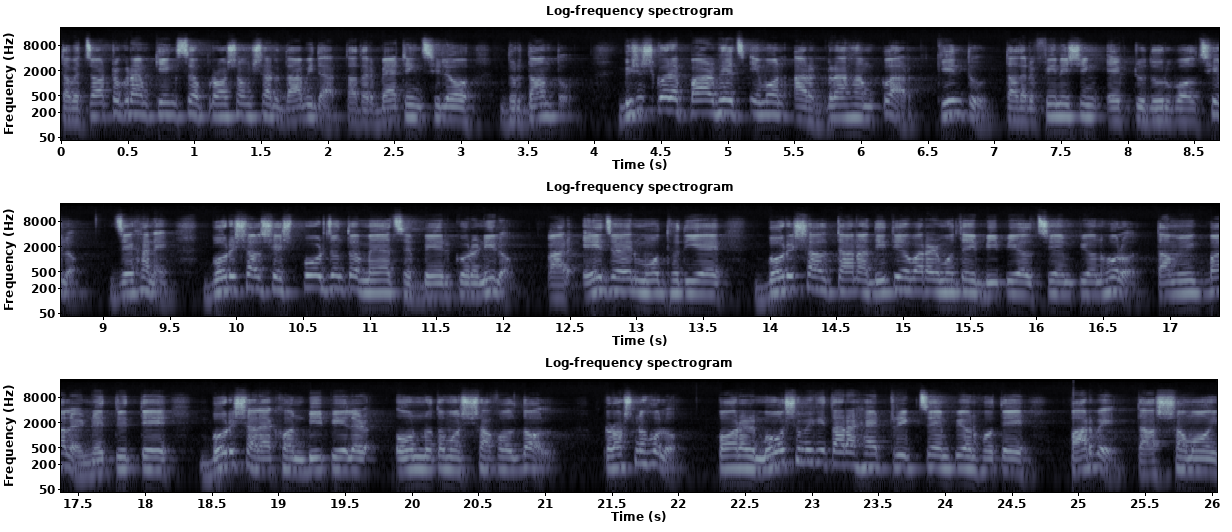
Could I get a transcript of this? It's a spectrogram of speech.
তবে চট্টগ্রাম কিংসও প্রশংসার দাবিদার। তাদের ব্যাটিং ছিল দুর্দান্ত। বিশেষ করে পারভেজ ইমন আর গ্রাহাম ক্লার্ক, কিন্তু তাদের ফিনিশিং একটু দুর্বল ছিল, যেখানে বরিশাল শেষ পর্যন্ত ম্যাচ বের করে নিল। আর এই জয়ের মধ্য দিয়ে বরিশাল টানা দ্বিতীয়বারের মতোই বিপিএল চ্যাম্পিয়ন হলো তামিম ইকবালের নেতৃত্বে বরিশাল এখন বিপিএল এর অন্যতম সফল দল। প্রশ্ন হলো, পরের মৌসুমে কি তারা হ্যাট্রিক চ্যাম্পিয়ন হতে পারবে তার সময়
